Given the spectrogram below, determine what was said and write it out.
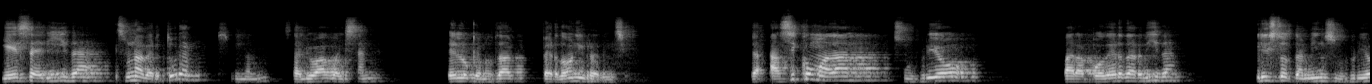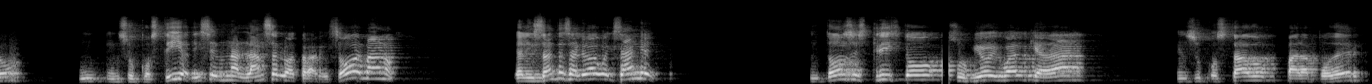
Y esa herida es una abertura, ¿no? Salió agua y sangre. Es lo que nos da perdón y redención. Así como Adán sufrió para poder dar vida, Cristo también sufrió en su costilla. Dice, una lanza lo atravesó, hermanos Y al instante salió agua y sangre. Entonces Cristo subió igual que Adán en su costado para poder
